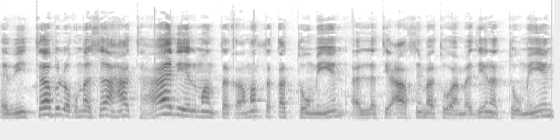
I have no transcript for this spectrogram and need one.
الذي تبلغ مساحة هذه المنطقة منطقة تومين التي عاصمتها مدينة تومين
